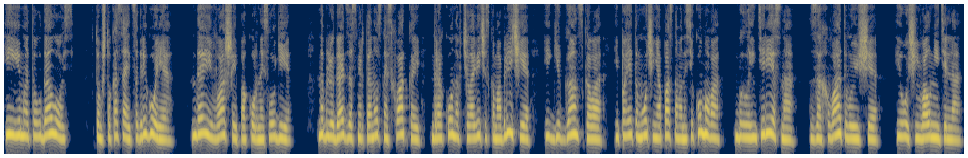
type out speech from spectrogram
И им это удалось, в том, что касается Григория, да и вашей покорной слуги. Наблюдать за смертоносной схваткой дракона в человеческом обличье и гигантского, и поэтому очень опасного насекомого было интересно, захватывающе и очень волнительно.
